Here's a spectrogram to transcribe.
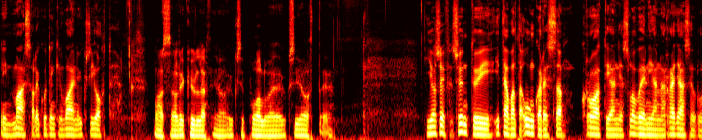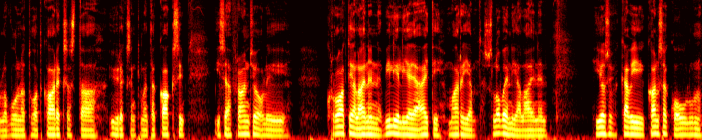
Niin maassa oli kuitenkin vain yksi johtaja. Maassa oli kyllä jo yksi puolue ja yksi johtaja. Josef syntyi Itävalta-Unkarissa Kroatian ja Slovenian rajaseudulla vuonna 1892. Isä Franjo oli kroatialainen viljelijä ja äiti Maria slovenialainen. Josef kävi kansakoulun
